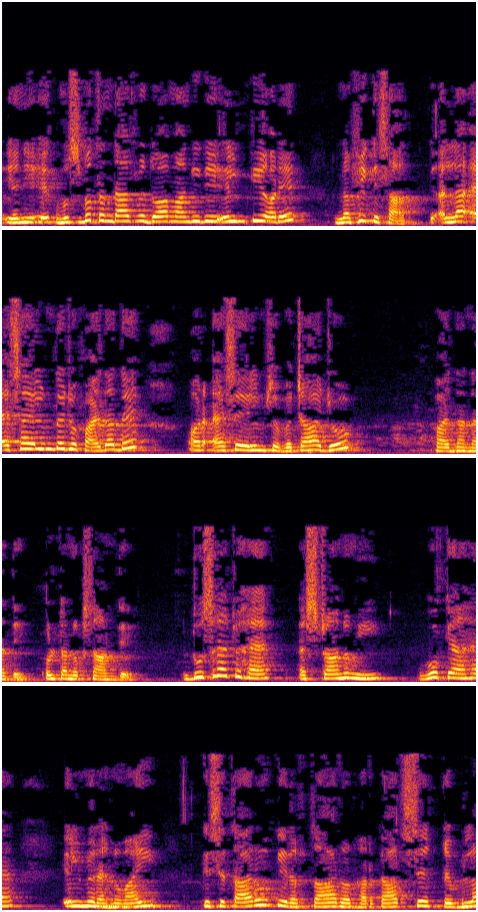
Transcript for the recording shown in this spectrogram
یعنی ایک مثبت انداز میں دعا مانگی گئی علم کی اور ایک نفی کے ساتھ کہ اللہ ایسا علم دے جو فائدہ دے اور ایسے علم سے بچا جو فائدہ نہ دے، الٹا نقصان دے۔ دوسرا جو ہے اسٹرانومی وہ کیا ہے؟ علم رہنمائی، کہ ستاروں کی رفتار اور حرکات سے قبلہ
